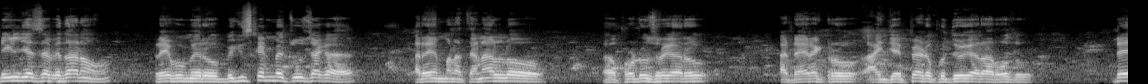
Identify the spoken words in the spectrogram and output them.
డీల్ చేసే విధానం రేపు మీరు బిగ్ స్క్రీన్ మీద చూశాక అరే మన తెనాల్లో ప్రొడ్యూసర్ గారు ఆ డైరెక్టరు ఆయన చెప్పాడు పృథ్వీ గారు ఆ రోజు. అంటే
